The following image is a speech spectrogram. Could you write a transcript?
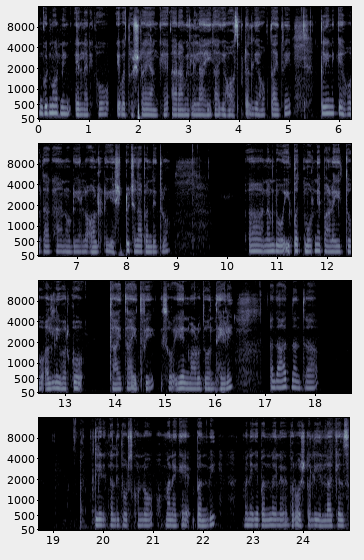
ಗುಡ್ ಮಾರ್ನಿಂಗ್ ಎಲ್ಲರಿಗೂ. ಇವತ್ತು ಶ್ರೇಯಾಂಕೆ ಆರಾಮಿರಲಿಲ್ಲ ಹೀಗಾಗಿ ಹಾಸ್ಪಿಟಲ್ಗೆ ಹೋಗ್ತಾ ಇದ್ವಿ. ಕ್ಲಿನಿಕ್ಗೆ ಹೋದಾಗ ನೋಡಿ, ಎಲ್ಲ ಆಲ್ರೆಡಿ ಎಷ್ಟು ಜನ ಬಂದಿದ್ದರು ನಮ್ಮದು ಇಪ್ಪತ್ತ್ಮೂರನೇ ಪಾಳೆ ಇತ್ತು, ಅಲ್ಲಿವರೆಗೂ ಕಾಯ್ತಾ ಇದ್ವಿ. ಸೊ ಏನು ಮಾಡೋದು ಅಂತ ಹೇಳಿ. ಅದಾದ ನಂತರ ಕ್ಲಿನಿಕ್ನಲ್ಲಿ ತೋರಿಸ್ಕೊಂಡು ಮನೆಗೆ ಬಂದ್ವಿ. ಮನೆಗೆ ಬಂದ ಮೇಲೆ ಬರುವಷ್ಟರಲ್ಲಿ ಎಲ್ಲ ಕೆಲಸ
